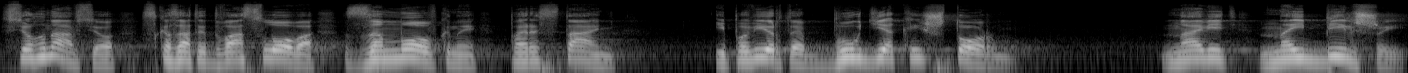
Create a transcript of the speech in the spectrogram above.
Всього-навсього сказати два слова: замовкни, перестань. І повірте, будь-який шторм, навіть найбільший,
